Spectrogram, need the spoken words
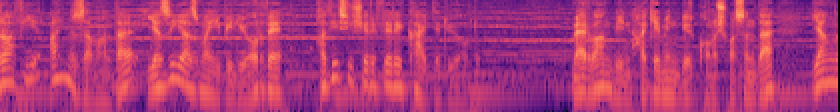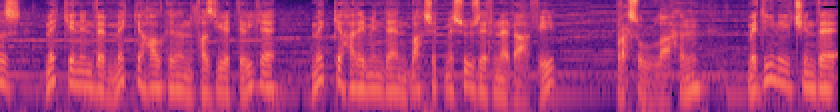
Rafi aynı zamanda yazı yazmayı biliyor ve hadis-i şerifleri kaydediyordu. Mervan bin Hakem'in bir konuşmasında yalnız Mekke'nin ve Mekke halkının faziletleriyle Mekke hareminden bahsetmesi üzerine Rafi, Resulullah'ın Medine içinde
